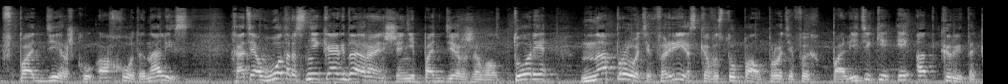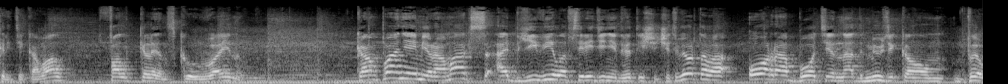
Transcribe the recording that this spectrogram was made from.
в поддержку охоты на лис. Хотя Уотерс никогда раньше не поддерживал Тори, напротив, резко выступал против их политики и открыто критиковал Фолклендскую войну. Компания Miramax объявила в середине 2004 о работе над мюзиклом The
